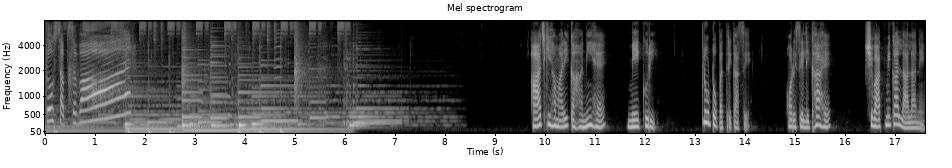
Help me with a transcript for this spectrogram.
तो सब सवार। आज की हमारी कहानी है मेकुरी, प्लूटो पत्रिका से, और इसे लिखा है शिवात्मिका लाला ने।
